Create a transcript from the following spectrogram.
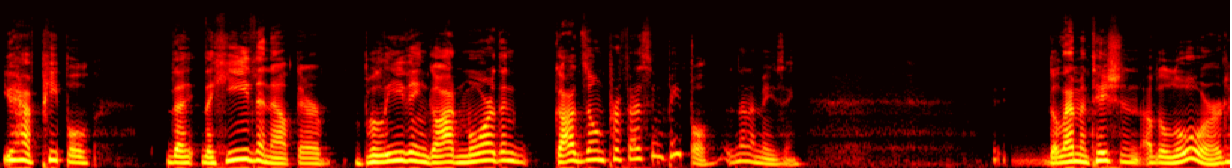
you have people the the heathen out there believing God more than God's own professing people. Isn't that amazing? The lamentation of the Lord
